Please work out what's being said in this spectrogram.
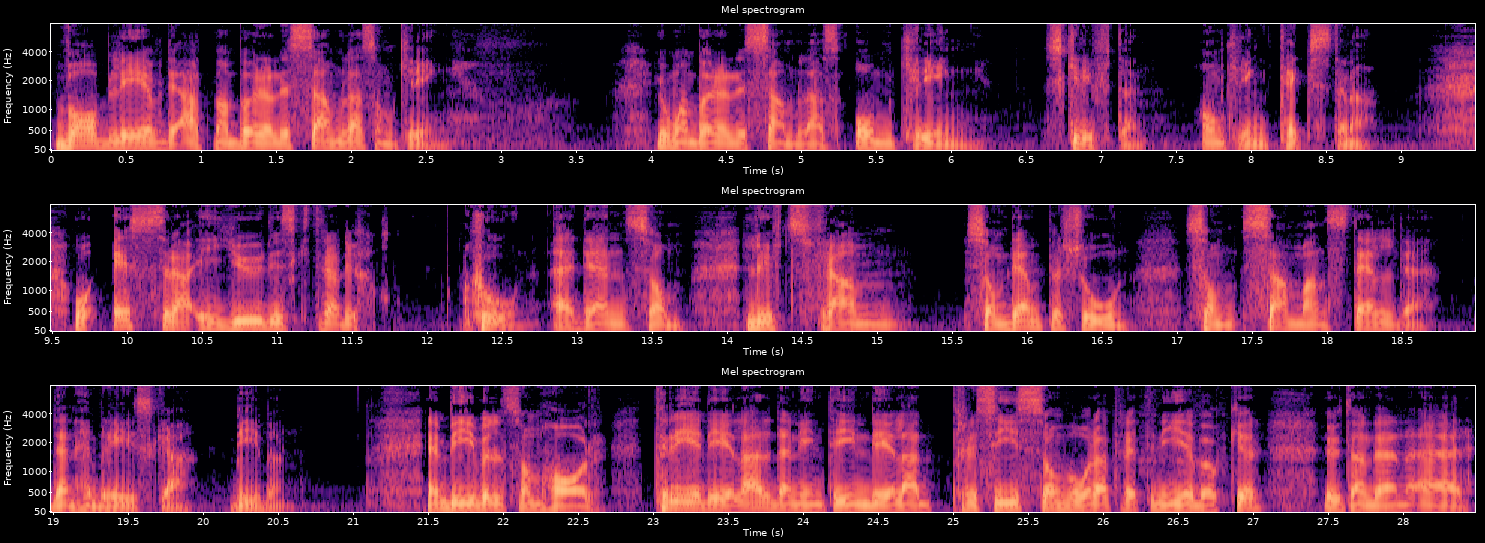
Vad blev det att man började samlas omkring? Jo, man började samlas omkring skriften, omkring texterna. Och Esra i judisk tradition är den som lyfts fram som den person som sammanställde den hebreiska bibeln. En bibel som har tre delar, den är inte indelad precis som våra 39 böcker, utan den är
